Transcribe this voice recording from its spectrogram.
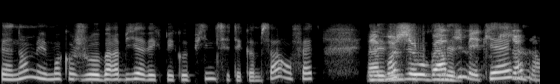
Ben non, mais moi quand je jouais au Barbie avec mes copines, c'était comme ça en fait. Bah, moi, j'ai au Barbie, mais toute Ken. seule.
